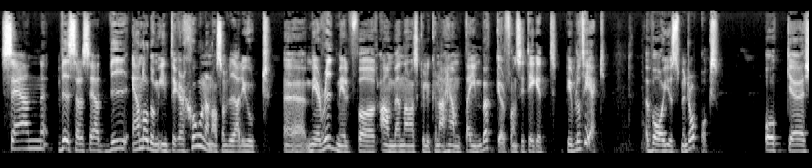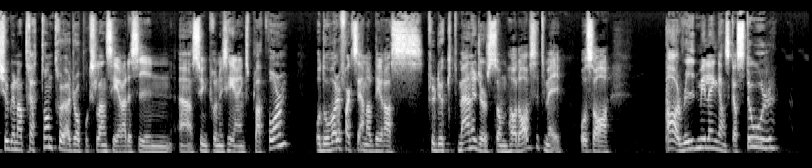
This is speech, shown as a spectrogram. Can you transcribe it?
Sen visade det sig att vi, en av de integrationerna som vi hade gjort eh, med Readmill för användarna skulle kunna hämta in böcker från sitt eget bibliotek var just med Dropbox. Och eh, 2013 tror jag Dropbox lanserade sin eh, synkroniseringsplattform. Och då var det faktiskt en av deras produktmanagers som hörde av sig till mig och sa, ja, ah, Readmill är en ganska stor,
